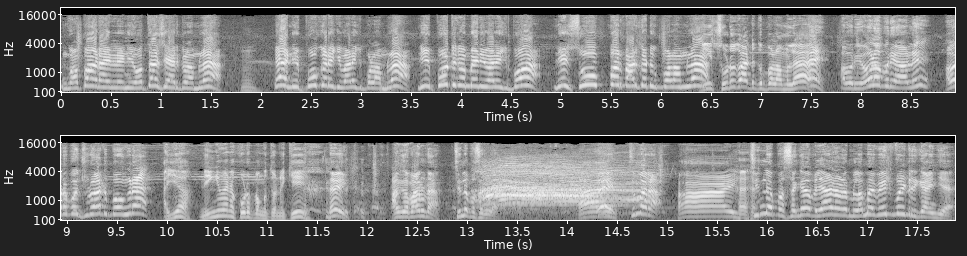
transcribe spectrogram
உங்க அப்பா இல்ல நீ ஒத்தாசையா இருக்கலாம்ல? ஏய் நீ பூக்கடைக்கு வேலைக்கு போலாம்ல? நீ போட்டு கம்பெனி வேலைக்கு போ. நீ சூப்பர் மார்க்கெட்டுக்கு போலாம்ல? நீ சுடுகாட்டுக்கு போலாம்ல? அவர் எவ்வளவு பெரிய ஆளு? அவரை போய் சுடாட்டு போங்கிற. ஐயா நீங்க வேணா கூட போங்க துணைக்கு. டேய் அங்க பாருடா சின்ன பசங்க ஹாய் சின்ன பசங்க விளையாட இல்லாம வெயிட் பண்ணிட்டு இருக்காங்க.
